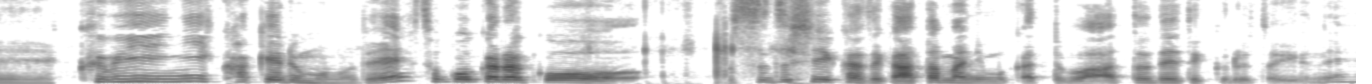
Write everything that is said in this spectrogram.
えー、首にかけるものでそこからこう涼しい風が頭に向かってわーっと出てくるというね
